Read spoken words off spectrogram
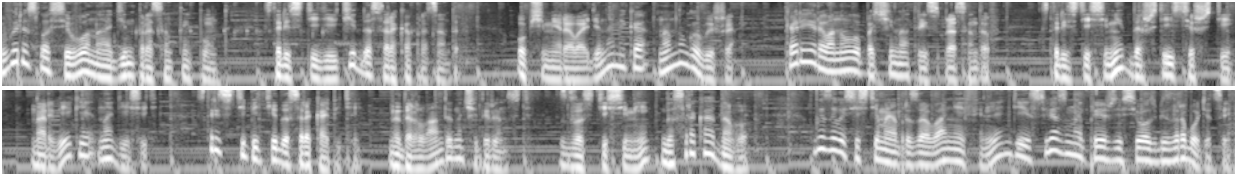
выросло всего на 1 процентный пункт – с 39 до 40%. Общемировая динамика намного выше. Корея рванула почти на 30%, с 37 до 66, Норвегия на 10, с 35 до 45, Нидерланды на 14, с 27 до 41. Вызовы системы образования в Финляндии связаны прежде всего с безработицей.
